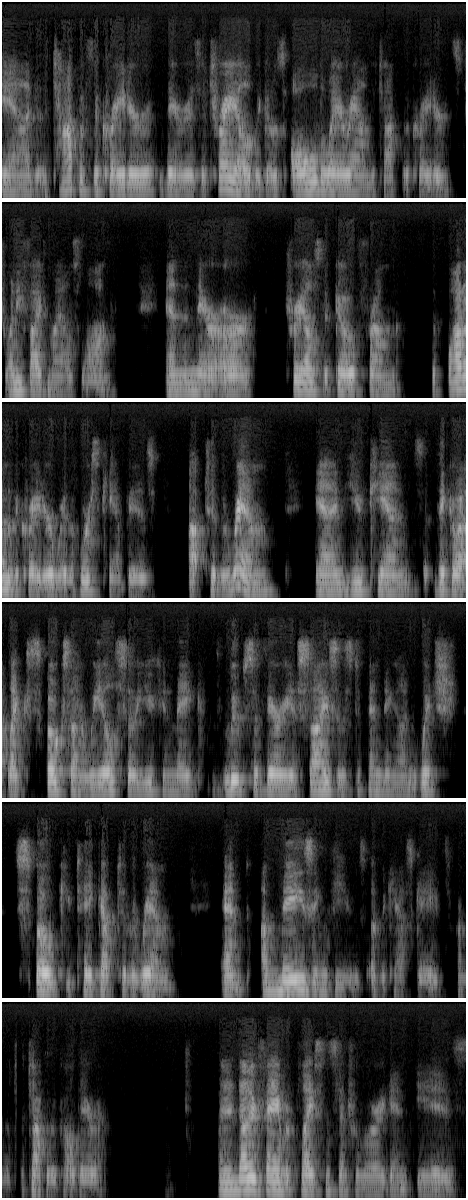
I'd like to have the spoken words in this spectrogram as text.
and at the top of the crater, there is a trail that goes all the way around the top of the crater. It's 25 miles long. And then there are trails that go from the bottom of the crater where the horse camp is up to the rim. And you can they go out like spokes on a wheel so you can make loops of various sizes depending on which spoke you take up to the rim. And amazing views of the cascades from the top of the caldera. And another favorite place in central oregon is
